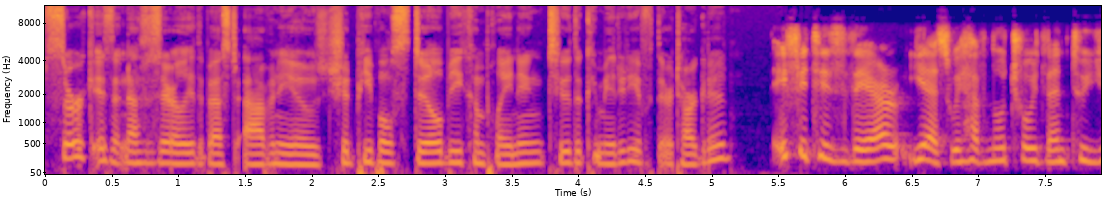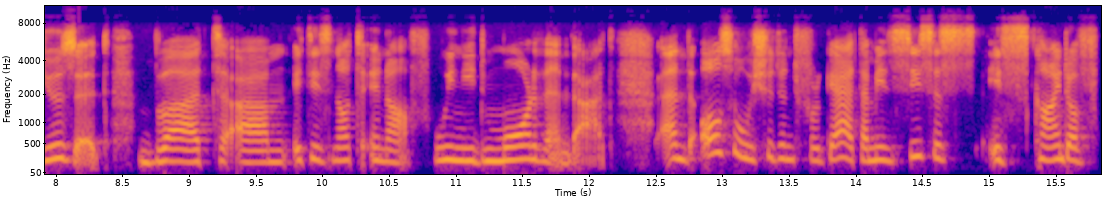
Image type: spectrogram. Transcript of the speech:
SIRC isn't necessarily the best avenue. Should people still be complaining to the community if they're targeted? If it is there, yes, we have no choice than to use it, but um, it is not enough. We need more than that. And also, we shouldn't forget I mean, CSIS is kind of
